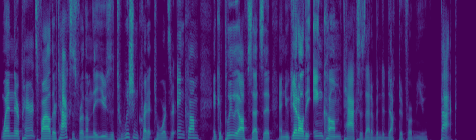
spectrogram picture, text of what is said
when their parents file their taxes for them, they use the tuition credit towards their income. It completely offsets it, and you get all the income taxes that have been deducted from you back.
